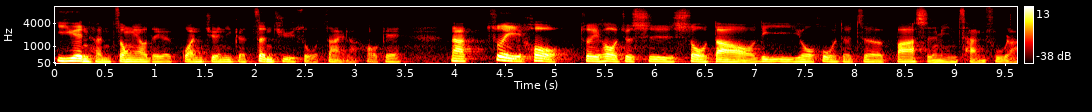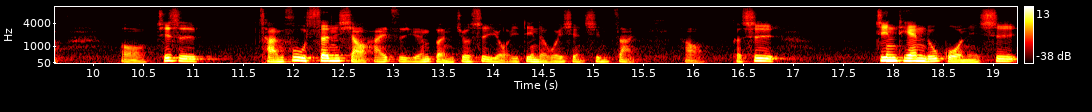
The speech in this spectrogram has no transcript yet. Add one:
医院很重要的一个关键，一个证据所在了。OK，那最后最后就是受到利益诱惑的这八十名产妇啦。哦，其实产妇生小孩子原本就是有一定的危险性在。好，可是今天如果你是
